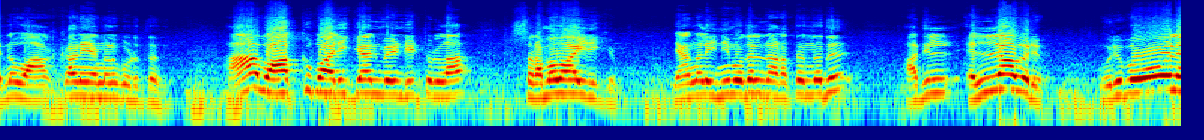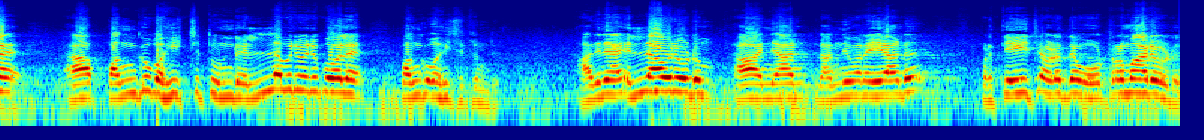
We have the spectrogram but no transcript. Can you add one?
എന്ന വാക്കാണ് ഞങ്ങൾ കൊടുത്തത്. ആ വാക്ക് പാലിക്കാൻ വേണ്ടിയിട്ടുള്ള ശ്രമമായിരിക്കും ഞങ്ങൾ ഇനി മുതൽ നടത്തുന്നത്. അതിൽ എല്ലാവരും ഒരുപോലെ പങ്കുവഹിച്ചിട്ടുണ്ട്. പങ്ക് വഹിച്ചിട്ടുണ്ട് എല്ലാവരും ഒരുപോലെ പങ്കുവഹിച്ചിട്ടുണ്ട്. അതിന് എല്ലാവരോടും ഞാൻ നന്ദി പറയാണ്. പ്രത്യേകിച്ച് അവിടുത്തെ വോട്ടർമാരോട്.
